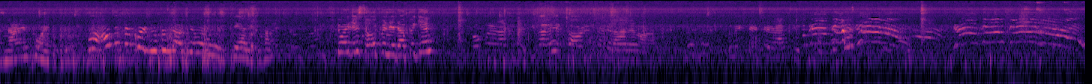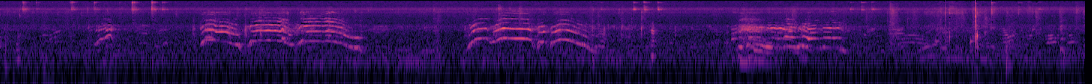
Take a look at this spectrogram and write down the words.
nine point. Well, I'll just record you from down here when we were standing, huh? Do I just open it up again? Open it up. You gotta hit power to turn it on and off. So make sure you turn it off too.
